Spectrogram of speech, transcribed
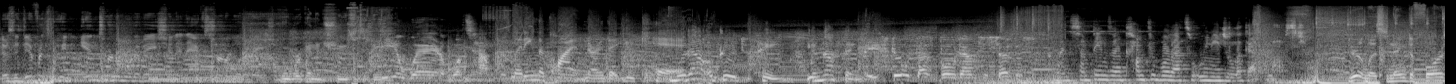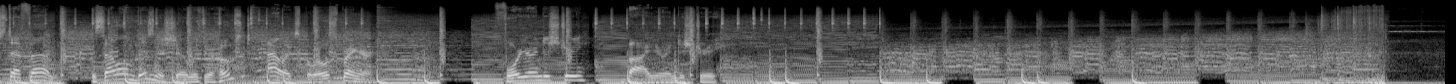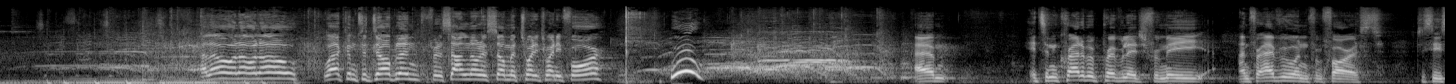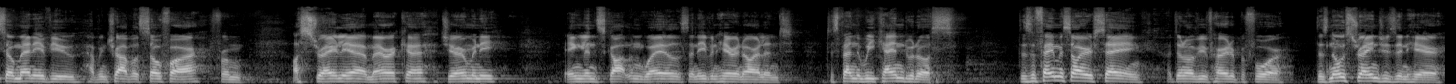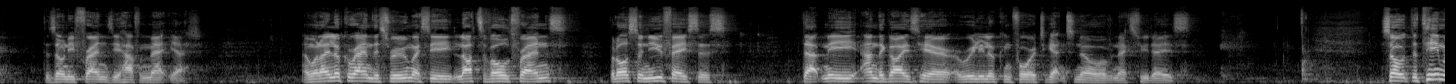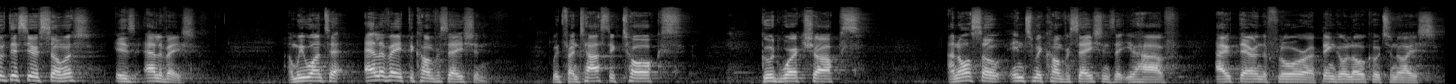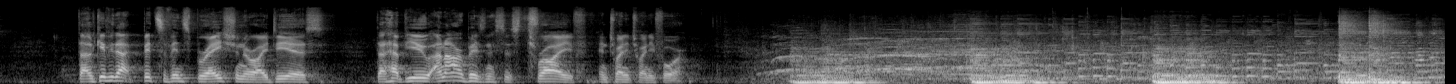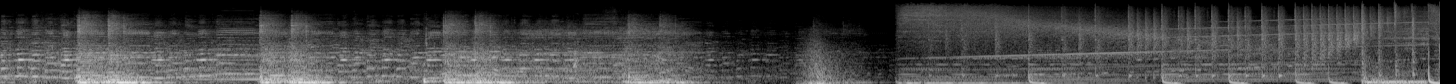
There's a difference between internal motivation and external motivation. Who we're going to choose to be. Be aware of what's happening. Letting the client know that you care. Without a good team, you're nothing. It still does boil down to service. When something's uncomfortable, that's what we need to look at the most. You're listening to Phorest FM, the Salon Business Show with your host, Alex Bélisle-Springer. For your industry, by your industry. Hello, hello, hello. Welcome to Dublin for the Owners Summit 2024. Woo! Um, it's an incredible privilege for me and for everyone from Phorest to see so many of you having travelled so far from Australia, America, Germany, England, Scotland, Wales, and even here in Ireland to spend the weekend with us. There's a famous Irish saying, I don't know if you've heard it before there's no strangers in here, there's only friends you haven't met yet. And when I look around this room, I see lots of old friends, but also new faces that me and the guys here are really looking forward to getting to know over the next few days. So, the theme of this year's summit is Elevate. And we want to elevate the conversation with fantastic talks, good workshops, and also intimate conversations that you have out there on the floor at Bingo Loco tonight. That'll give you that bits of inspiration or ideas that help you and our businesses thrive in 2024.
